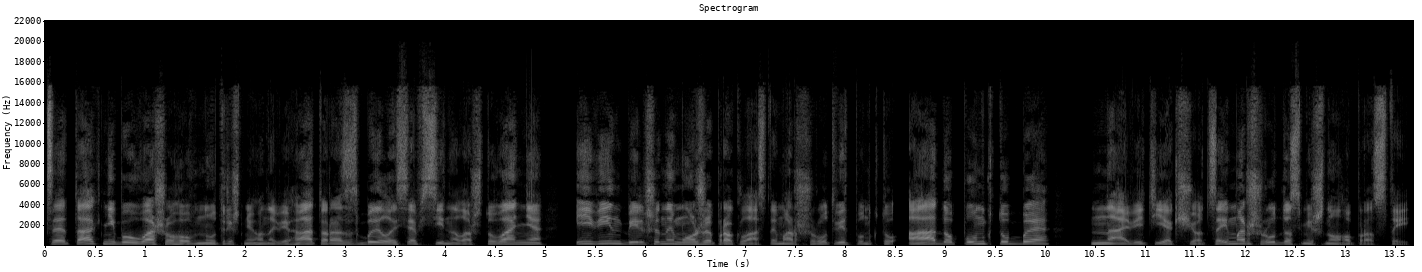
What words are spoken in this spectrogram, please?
Це так, ніби у вашого внутрішнього навігатора збилися всі налаштування, і він більше не може прокласти маршрут від пункту А до пункту Б, навіть якщо цей маршрут до смішного простий.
